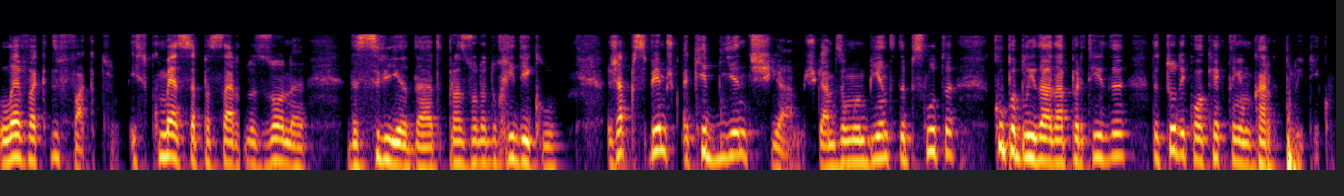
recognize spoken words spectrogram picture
leva a que, de facto, isso começa a passar da zona da seriedade para a zona do ridículo. Já percebemos a que ambiente chegamos. Chegamos a um ambiente de absoluta culpabilidade à partida de todo e qualquer que tenha um cargo político.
